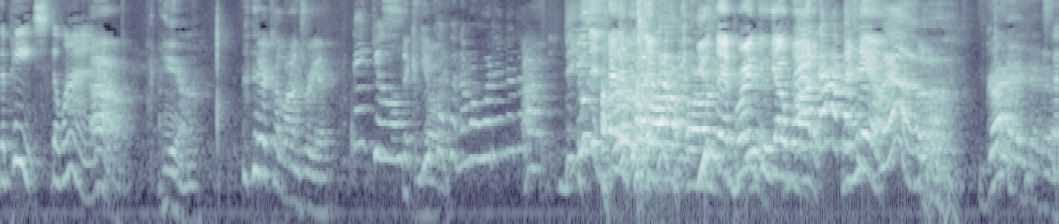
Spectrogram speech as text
the peach, the wine. Oh, here, here, Calandria. Thank you. Sick of you your- can put no more water in there. no? Uh, you didn't say that. You said, you said bring you your I water. don't know how The much is hell. left. Ugh. Go ahead. So,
